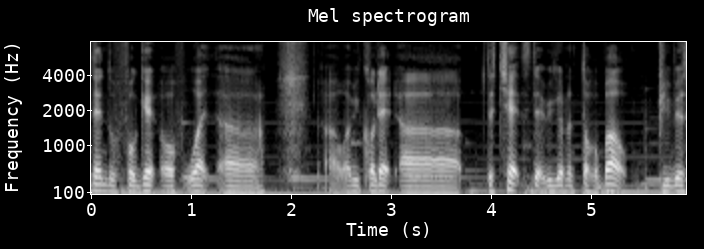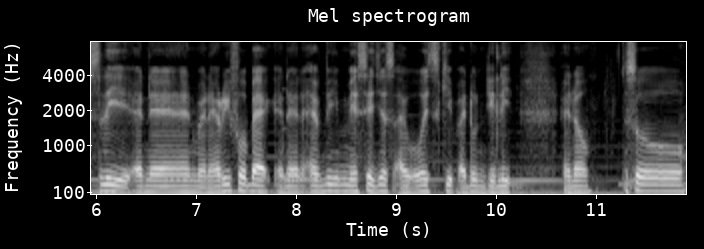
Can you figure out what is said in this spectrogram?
tend to forget of what uh, uh, what we call that uh, the chats that we're gonna talk about previously. And then when I refer back and then every messages I always keep I don't delete you know. So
